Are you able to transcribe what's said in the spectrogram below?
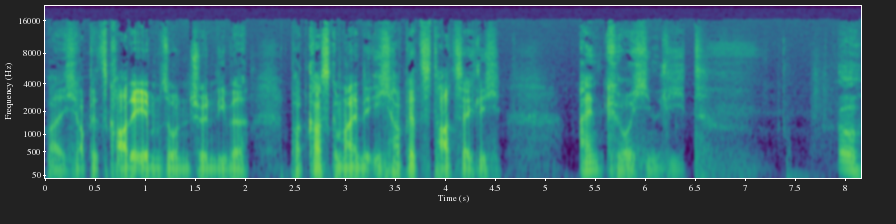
weil ich habe jetzt gerade eben so einen schönen liebe Podcast-Gemeinde, ich habe jetzt tatsächlich ein Kirchenlied. Oh.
